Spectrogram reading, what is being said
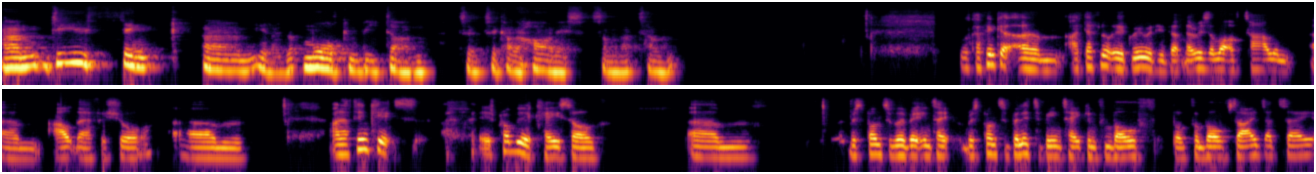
um, do you think um, you know that more can be done to to kind of harness some of that talent? Look, I think um, I definitely agree with you that there is a lot of talent um, out there for sure, um, and I think it's it's probably a case of um, responsibility being ta- responsibility being taken from both from both sides. I'd say.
